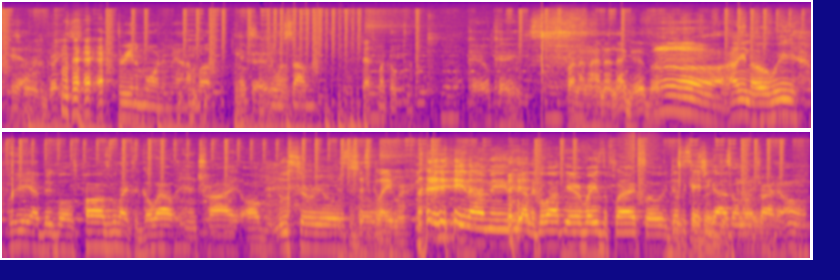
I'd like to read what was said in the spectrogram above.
that's Yeah. one of the greats. Three in the morning, man. I'm up Okay. doing something. That's my go-to. Okay, okay. Probably not gonna have nothing that good, but Uh, you know, we we at Big Balls Paws, We like to go out and try all the new cereals. Just so- disclaimer. you know what I mean? We got to go out there and raise the flag. So just in case you a guys don't want to try it disclaimer. at home,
